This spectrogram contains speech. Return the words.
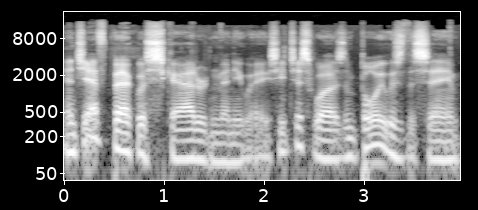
And Jeff Beck was scattered in many ways. He just was, and Bowie was the same.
